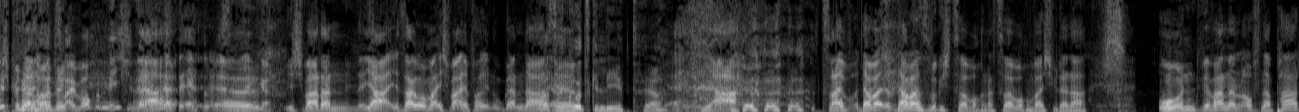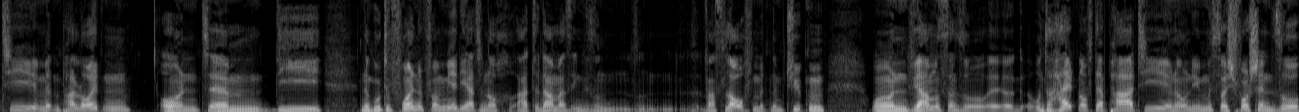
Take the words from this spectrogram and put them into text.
ich bin dann mal weg. zwei Wochen nicht, ne? Ja, äh, ich war dann, ja, sagen wir mal, ich war einfach in Uganda. Du hast ja äh, kurz gelebt, ja? Ja, zwei, da, war, da waren es wirklich zwei Wochen. Nach zwei Wochen war ich wieder da. Und wir waren dann auf einer Party mit ein paar Leuten und ähm, die eine gute Freundin von mir, die hatte noch hatte damals irgendwie so, ein, so ein, was laufen mit einem Typen und wir haben uns dann so äh, unterhalten auf der Party ne, und ihr müsst euch vorstellen so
